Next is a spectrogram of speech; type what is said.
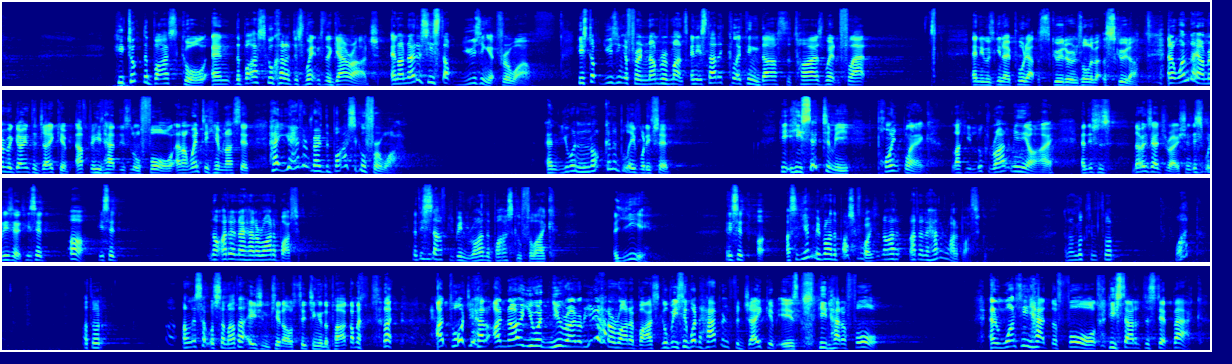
he took the bicycle and the bicycle kind of just went into the garage. And I noticed he stopped using it for a while. He stopped using it for a number of months and it started collecting dust. The tires went flat. And he was, you know, pulled out the scooter and was all about the scooter. And one day I remember going to Jacob after he'd had this little fall and I went to him and I said, Hey, you haven't rode the bicycle for a while. And you are not going to believe what he said. He, he said to me, point blank, like he looked right at me in the eye, and this is no exaggeration, this is what he said. He said, Oh, he said, No, I don't know how to ride a bicycle. And this is after he'd been riding the bicycle for like a year. And he said, I, I said, You haven't been riding the bicycle? He said, No, I don't, I don't know how to ride a bicycle. And I looked at him and thought, What? I thought, unless that was some other Asian kid I was teaching in the park. I mean, like, I taught you how to, I know you, were, you, rode, you know how to ride a bicycle, but you see, what happened for Jacob is he'd had a fall. And once he had the fall, he started to step back.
